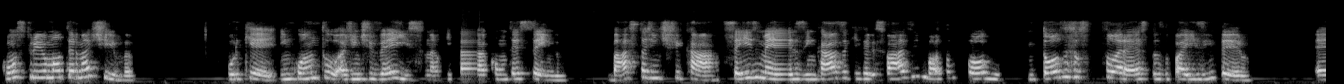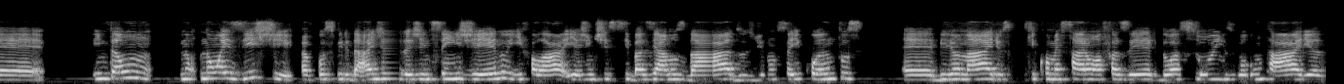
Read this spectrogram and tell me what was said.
construir uma alternativa. Porque enquanto a gente vê isso, né, o que está acontecendo, basta a gente ficar seis meses em casa, o que, que eles fazem? Botam fogo em todas as florestas do país inteiro. É, então, não, não existe a possibilidade da gente ser ingênuo e falar e a gente se basear nos dados de não sei quantos é, bilionários que começaram a fazer doações voluntárias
